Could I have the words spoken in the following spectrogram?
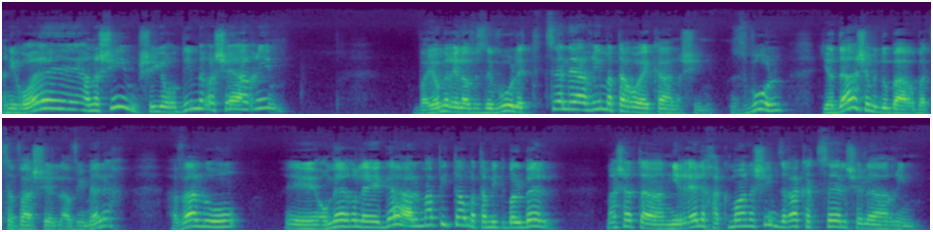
אני רואה אנשים שיורדים מראשי הערים. ויאמר אליו זבול, את צל הערים אתה רואה כאנשים. זבול ידע שמדובר בצבא של אבימלך, אבל הוא אה, אומר לגל, מה פתאום, אתה מתבלבל. מה שאתה נראה לך כמו אנשים זה רק הצל של הערים.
